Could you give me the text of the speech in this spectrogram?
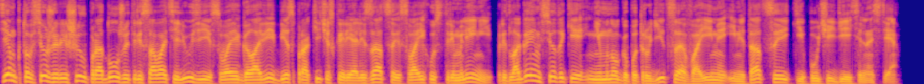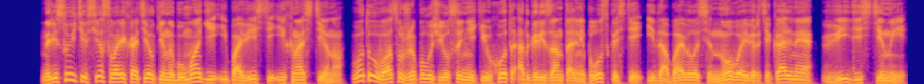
Тем, кто все же решил продолжить рисовать иллюзии в своей голове без практической реализации своих устремлений, предлагаем все-таки немного потрудиться во имя имитации кипучей деятельности. Нарисуйте все свои хотелки на бумаге и повесьте их на стену. Вот у вас уже получился некий уход от горизонтальной плоскости и добавилась новая вертикальная в виде стены.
